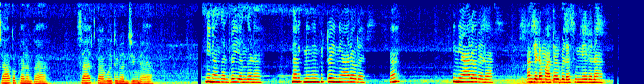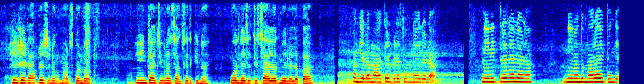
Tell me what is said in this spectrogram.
ಸಾಕಪ್ಪ ನಂಗೆ. ಸಾರ್ಥಕ ಆಗೋಯ್ತು ನನ್ನ ಜೀವನ. ನೀನು ಹಂಗಂದ್ರೆ ಹೆಂಗಣ್ಣ? ನನಗೆ ನಿನ್ನ ಬಿಟ್ಟರೆ ಇನ್ಯಾರವ್ರೆ ಹಾಂ? ಇನ್ಯಾರವ್ರಣ್ಣ ಹಂಗೆಲ್ಲ ಮಾತಾಡಬೇಡ ಸುಮ್ಮನೆ ಇರೋಣ ಎರಡೆರಡು ಆಪ್ರೇಷನ್ಗೆ ಮಾಡಿಸ್ಕೊಂಡು ಇಂಥ ಜೀವನ ಸಾಗಿಸೋದಕ್ಕಿನ್ನ ಒಂದೇ ಸತಿ ಸಾಯೋದ ಮೇಲಲ್ಲಪ್ಪ ಹಂಗೆಲ್ಲ ಮಾತಾಡ್ಬೇಡ ಸುಮ್ಮನೆ ಇರೋಣ. ನೀನಿದ್ರೇನೆ ಅಲ್ಲಣ್ಣ ನೀನೊಂದು ಮರ ಇದ್ದಂಗೆ.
